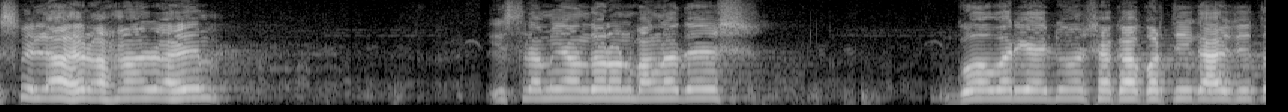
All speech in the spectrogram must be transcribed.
বিসমিল্লাহ রহমান রহিম ইসলামী আন্দোলন বাংলাদেশ গোয়াবাড়ি ইউনিয়ন শাখা কর্তৃক আয়োজিত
